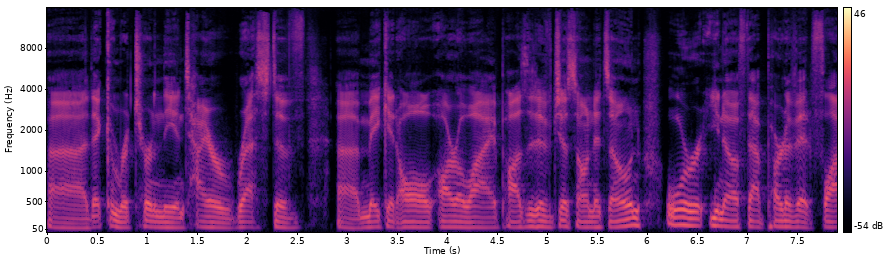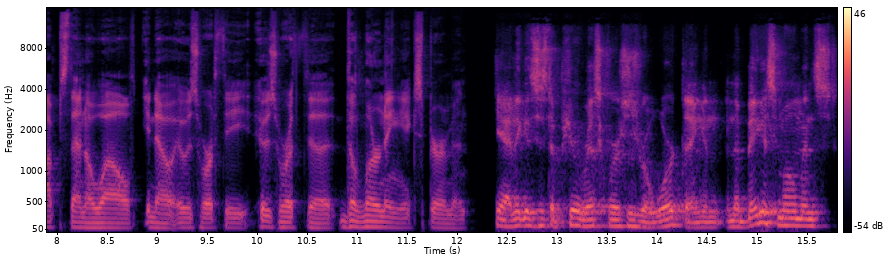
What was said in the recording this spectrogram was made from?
uh, that can return the entire rest of uh, make it all ROI positive just on its own. Or you know, if that part of it flops, then oh well, you know, it was worth the it was worth the the learning experiment. Yeah, I think it's just a pure risk versus reward thing, and, and the biggest moments.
